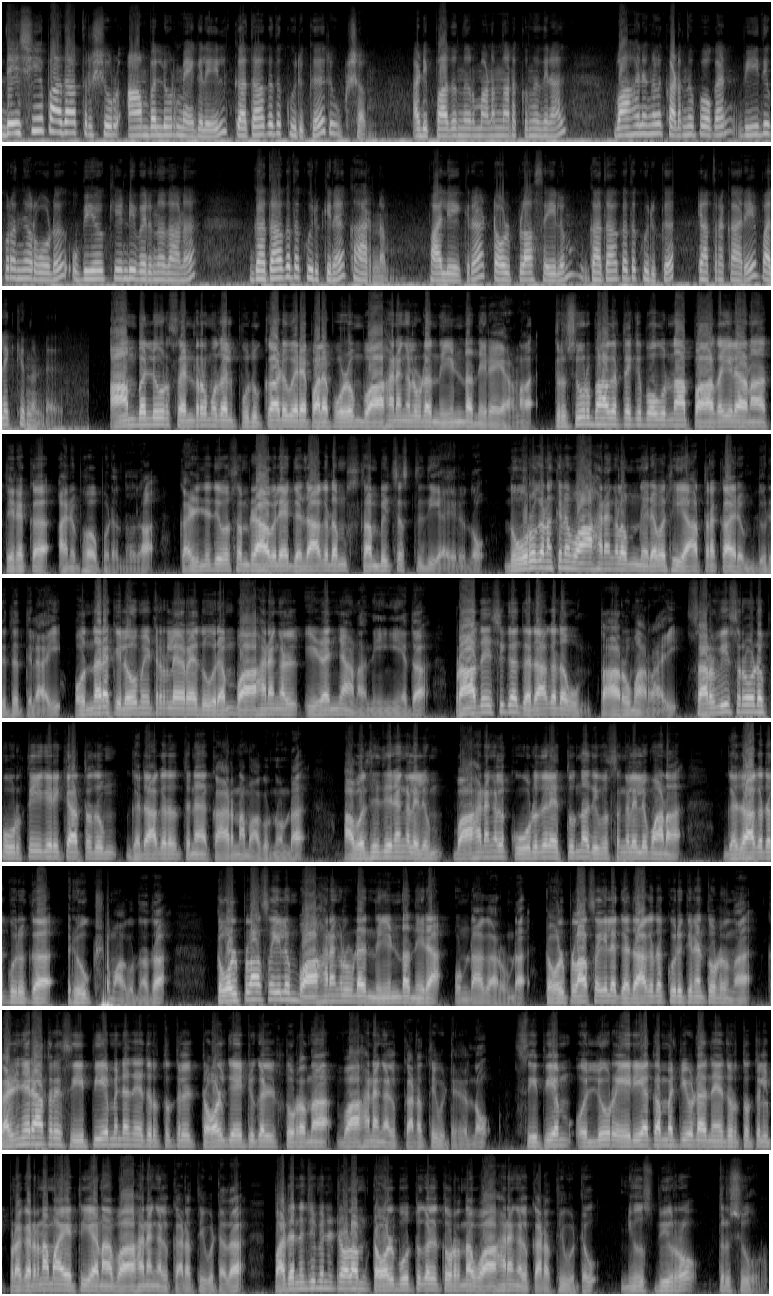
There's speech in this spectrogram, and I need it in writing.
ദേശീയപാത തൃശൂർ ആമ്പല്ലൂർ മേഖലയിൽ ഗതാഗതക്കുരുക്ക് രൂക്ഷം. അടിപ്പാത നിർമ്മാണം നടക്കുന്നതിനാൽ വാഹനങ്ങൾ കടന്നുപോകാൻ വീതി കുറഞ്ഞ റോഡ് ഉപയോഗിക്കേണ്ടി വരുന്നതാണ് ഗതാഗതക്കുരുക്കിന് കാരണം. പാലിയേക്കര ടോൾ പ്ലാസയിലും ഗതാഗതക്കുരുക്ക് യാത്രക്കാരെ വലയ്ക്കുന്നുണ്ട്. ആമ്പല്ലൂർ സെന്റർ മുതൽ പുതുക്കാട് വരെ പലപ്പോഴും വാഹനങ്ങളുടെ നീണ്ട നിരയാണ്. തൃശൂർ ഭാഗത്തേക്ക് പോകുന്ന പാതയിലാണ് തിരക്ക് അനുഭവപ്പെടുന്നത്. കഴിഞ്ഞ ദിവസം രാവിലെ ഗതാഗതം സ്തംഭിച്ച സ്ഥിതിയായിരുന്നു. നൂറുകണക്കിന് വാഹനങ്ങളും നിരവധി യാത്രക്കാരും ദുരിതത്തിലായി. ഒന്നര കിലോമീറ്ററിലേറെ ദൂരം വാഹനങ്ങൾ ഇഴഞ്ഞാണ് നീങ്ങിയത്. പ്രാദേശിക ഗതാഗതവും താറുമാറായി. സർവീസ് റോഡ് പൂർത്തീകരിക്കാത്തതും ഗതാഗതത്തിന് കാരണമാകുന്നുണ്ട്. അവധി ദിനങ്ങളിലും വാഹനങ്ങൾ കൂടുതൽ എത്തുന്ന ദിവസങ്ങളിലുമാണ് ഗതാഗതക്കുരുക്ക് രൂക്ഷമാകുന്നത്. ടോൾ പ്ലാസയിലും വാഹനങ്ങളുടെ നീണ്ട നിര ഉണ്ടാകാറുണ്ട്. ടോൾ പ്ലാസയിലെ ഗതാഗതക്കുരുക്കിനെ തുടർന്ന് കഴിഞ്ഞ രാത്രി സി പി എമ്മിന്റെ നേതൃത്വത്തിൽ ടോൾ ഗേറ്റുകൾ തുറന്ന് വാഹനങ്ങൾ കടത്തിവിട്ടിരുന്നു. C P M Ollur area കമ്മിറ്റിയുടെ നേതൃത്വത്തിൽ പ്രകടനമായെത്തിയാണ് വാഹനങ്ങൾ കടത്തിവിട്ടത്. പതിനഞ്ച് മിനിറ്റോളം ടോൾ ബൂത്തുകൾ തുറന്ന വാഹനങ്ങൾ കടത്തിവിട്ടു. News bureau Thrissur.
